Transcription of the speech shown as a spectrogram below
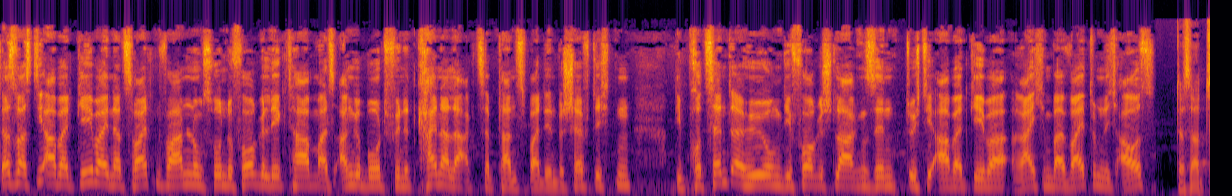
Das, was die Arbeitgeber in der zweiten Verhandlungsrunde vorgelegt haben als Angebot, findet keinerlei Akzeptanz bei den Beschäftigten. Die Prozenterhöhungen, die vorgeschlagen sind durch die Arbeitgeber, reichen bei weitem nicht aus. Das hat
